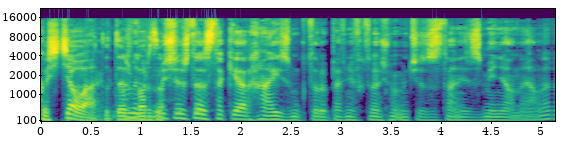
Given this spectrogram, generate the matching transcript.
kościoła. Tak. To też My, bardzo. Myślę, że to jest taki archaizm, który pewnie w którymś momencie zostanie zmieniony, ale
